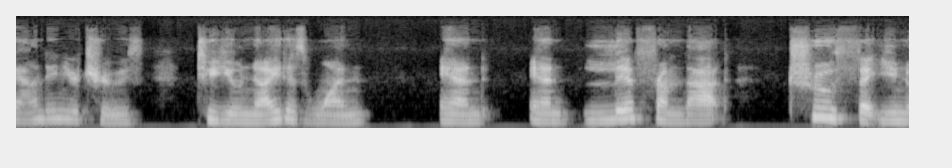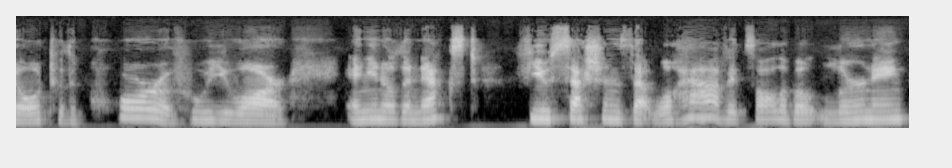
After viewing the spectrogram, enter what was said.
stand in your truth, to unite as one and and live from that truth that you know to the core of who you are. And you know, the next few sessions that we'll have, it's all about learning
